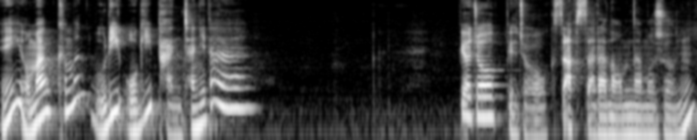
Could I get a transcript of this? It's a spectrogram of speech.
에이, 요만큼은 우리 오기 반찬이다. 뾰족뾰족 쌉쌀한 엄나무순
